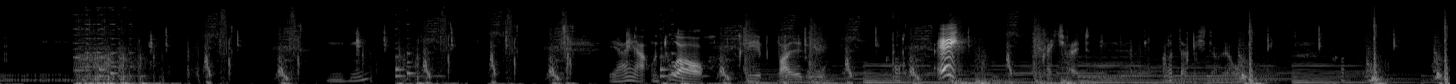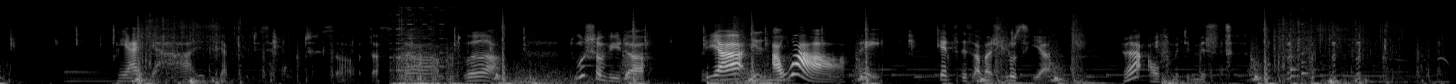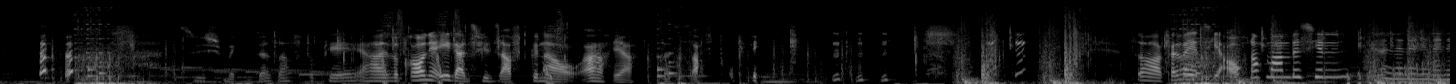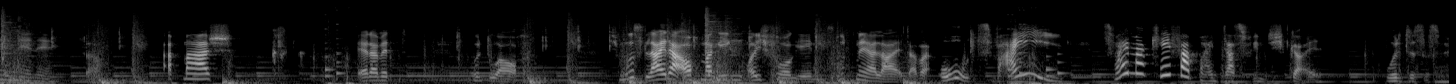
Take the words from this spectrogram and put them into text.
Ja, ja, und du auch, Kleball, du. Hey! Frechheit. Warte mich da oben. Komm. Ja, ja, ist ja gut, ist ja gut. So, das da und... Uh, du schon wieder. Ja, aua! Hey, jetzt ist aber Schluss hier. Hör auf mit dem Mist. der Saft, okay. Ja, wir brauchen ja eh ganz viel Saft, genau. Ach ja, so, können wir jetzt hier auch noch mal ein bisschen... Nee, nee, nee, nee, nee, nee. So. Abmarsch. Er damit. Und du auch. Ich muss leider auch mal gegen euch vorgehen. Tut mir ja leid, aber... Oh, zwei! Zweimal Käferbein, das finde ich geil. Wurde das, das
